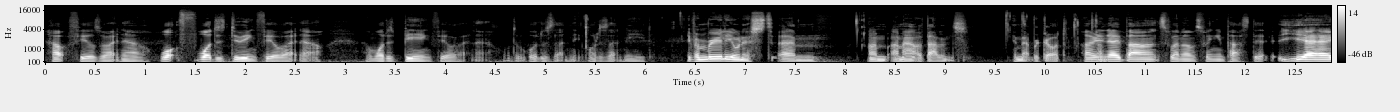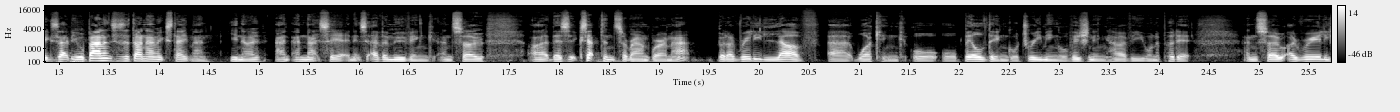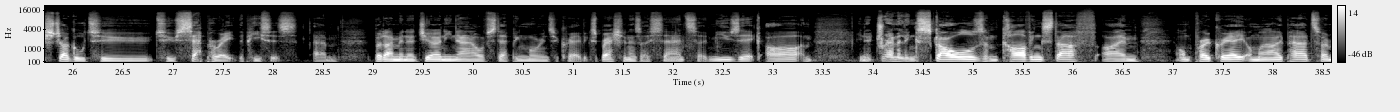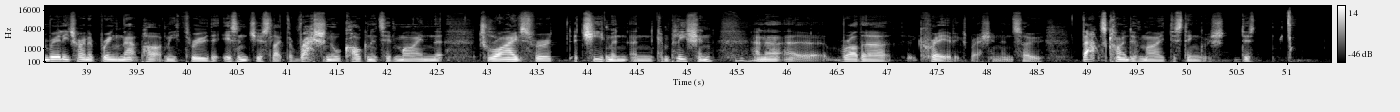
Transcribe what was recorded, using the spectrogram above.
how it feels right now? What f- what does doing feel right now, and what does being feel right now? What, do, what does that need? What does that need? if i'm really honest um, I'm, I'm out of balance in that regard I only Um, know balance when I'm swinging past it. Yeah, exactly. Well, balance is a dynamic state, man. You know, and, and that's it, and it's ever moving. And so uh, there's acceptance around where I'm at, but I really love uh, working or, or building or dreaming or visioning, however you want to put it. And so I really struggle to to separate the pieces. Um, but I'm in a journey now of stepping more into creative expression, as I said. So music, art, I'm, you know, dremeling skulls, I'm carving stuff. I'm on Procreate on my iPad. So I'm really trying to bring that part of me through that isn't just like the rational cognitive mind that drives for achievement and completion, and uh, uh, rather creative expression. And so that's kind of my distinguish. Dis-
